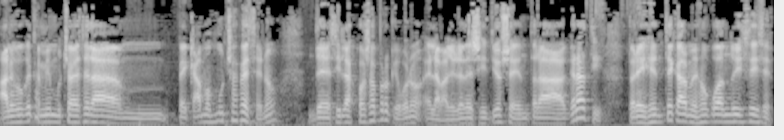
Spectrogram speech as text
algo que también muchas veces la, mm, pecamos muchas veces, ¿no? De decir las cosas porque, bueno, en la mayoría de sitios se entra gratis, pero hay gente que a lo mejor cuando dice, dice,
